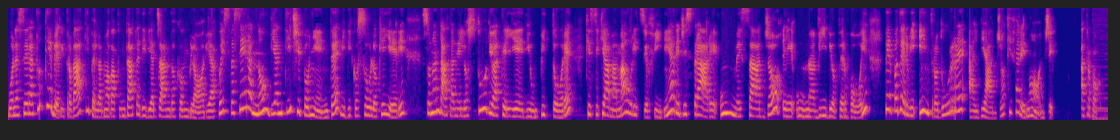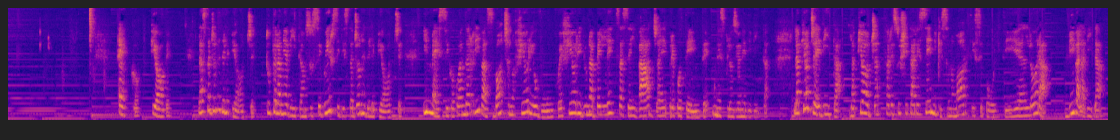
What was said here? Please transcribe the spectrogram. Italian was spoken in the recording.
Buonasera a tutti e ben ritrovati per la nuova puntata di Viaggiando con Gloria. Questa sera non vi anticipo niente, vi dico solo che ieri sono andata nello studio atelier di un pittore che si chiama Maurizio Fini a registrare un messaggio e un video per voi per potervi introdurre al viaggio che faremo oggi. A tra poco. Ecco, piove la stagione delle piogge. Tutta la mia vita è un susseguirsi di stagione delle piogge. In Messico, quando arriva, sbocciano fiori ovunque, fiori di una bellezza selvaggia e prepotente, un'esplosione di vita. La pioggia è vita, la pioggia fa resuscitare semi che sono morti e sepolti, e allora viva la vita!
